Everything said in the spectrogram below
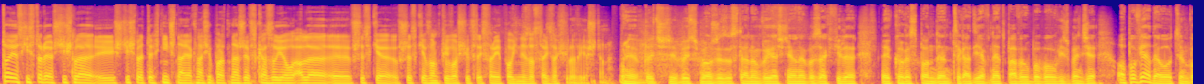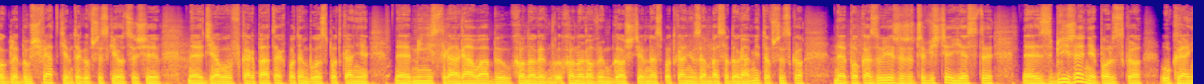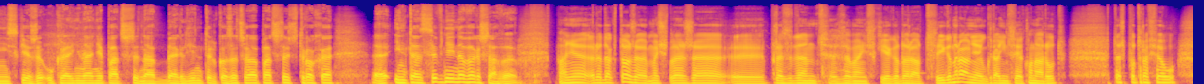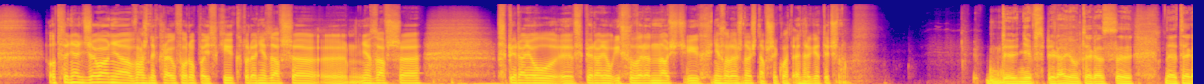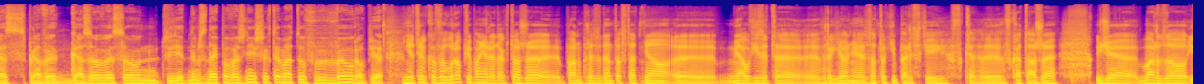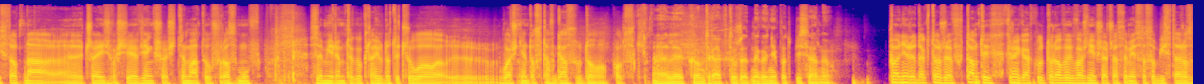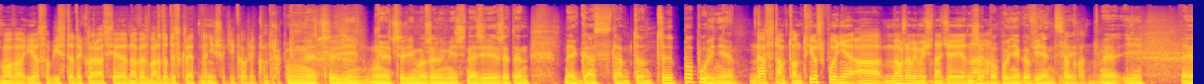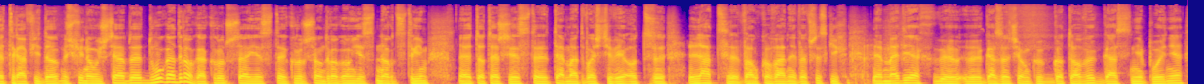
To jest historia ściśle, ściśle techniczna, jak nasi partnerzy wskazują, ale y, wszystkie, wszystkie wątpliwości w tej sprawie powinny zostać za chwilę wyjaśnione. E, Być, być może zostaną wyjaśnione, bo za chwilę e, korespondent Radia Wnet Paweł Bobołowicz będzie opowiadał o tym, w ogóle był świadkiem tego wszystkiego, co się e, działo w Karpatach. Potem było spotkanie e, ministra Rała, był honorem, honorowym gościem na spotkaniu z ambasadorami. To wszystko e, pokazuje, że rzeczywiście jest e, zbliżenie polsko-ukraińskie, że Ukraina nie patrzy na Berlin, tylko zaczęła patrzeć trochę intensywniej na Warszawę. Panie redaktorze, myślę, że y, prezydent Zełański, jego doradcy i generalnie Ukraińcy jako naród też potrafią oceniać działania ważnych krajów europejskich, które nie zawsze, y, nie zawsze wspierają, y, wspierają ich suwerenność, ich niezależność na przykład energetyczną. Nie wspierają teraz. e, Teraz sprawy gazowe są jednym z najpoważniejszych tematów w Europie. Nie tylko w Europie, panie redaktorze. Pan prezydent ostatnio y, miał wizytę w regionie Zatoki Perskiej w, Katarze, gdzie bardzo istotna y, część, właściwie większość tematów rozmów z emirem tego kraju dotyczyło właśnie dostaw gazu do Polski. Ale kontraktu żadnego nie podpisano. Panie redaktorze, w tamtych kręgach kulturowych ważniejsza czasem jest osobista rozmowa i osobiste deklaracje, nawet bardzo dyskretne niż jakiekolwiek kontrakt. E, Czyli, czyli możemy mieć nadzieję, że ten gaz stamtąd popłynie, Gaz stamtąd już płynie, a możemy mieć nadzieję na... że popłynie go więcej. Dokładnie. E, I trafi do Świnoujścia. E, Długa droga, krótsza jest, e, krótszą drogą jest Nord Stream. E, To też jest e, temat właściwie od e, lat wałkowany we wszystkich e, mediach. E, e, Gazociąg gotowy, gaz nie płynie.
